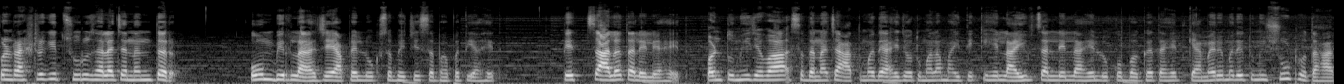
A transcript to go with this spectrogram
पण राष्ट्रगीत सुरू झाल्याच्यानंतर ओम बिर्ला जे आपल्या लोकसभेचे सभापती आहेत ते चालत आलेले आहेत. पण तुम्ही जेव्हा सदनाच्या आतमध्ये आहे जेव्हा तुम्हाला माहिती आहे की हे लाईव्ह चाललेलं आहे लोक बघत आहेत कॅमेरेमध्ये तुम्ही शूट होत आहात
